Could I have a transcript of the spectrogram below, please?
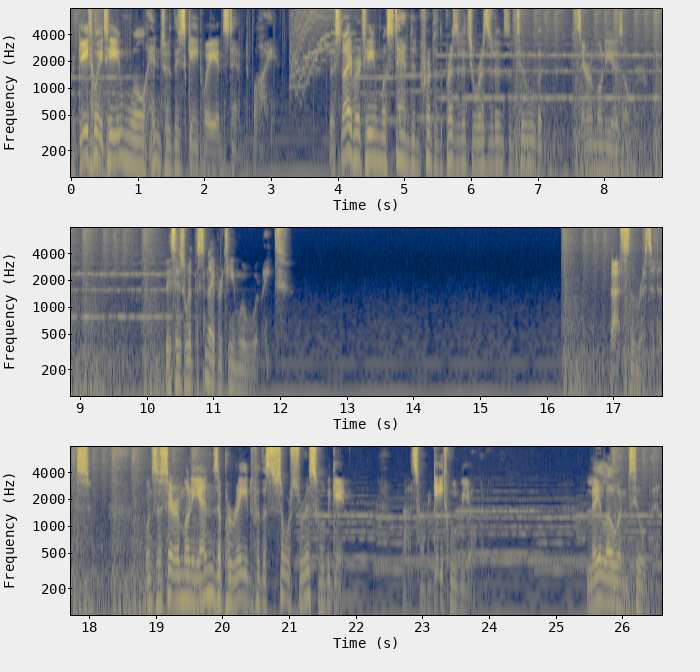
The gateway team will enter this gateway and stand by. The sniper team will stand in front of the presidential residence until the ceremony is over. This is where the sniper team will wait. That's the residence. Once the ceremony ends, a parade for the sorceress will begin. That's when the gate will be open. Lay low until then.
